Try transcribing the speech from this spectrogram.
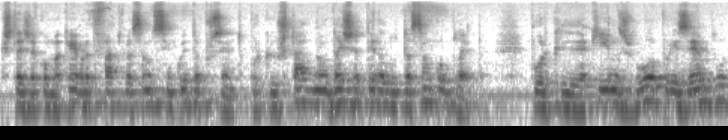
que esteja com uma quebra de faturação de 50%, porque o Estado não deixa ter a lotação completa. Porque aqui em Lisboa, por exemplo,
